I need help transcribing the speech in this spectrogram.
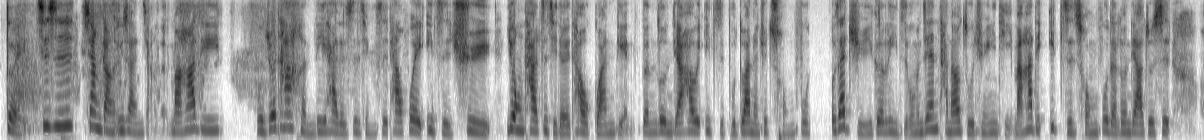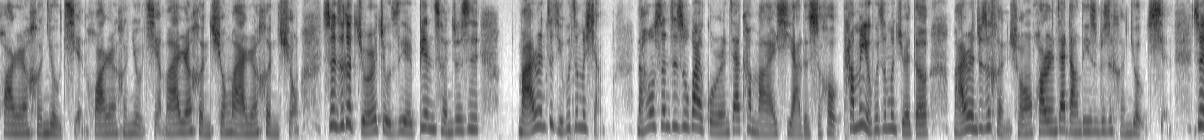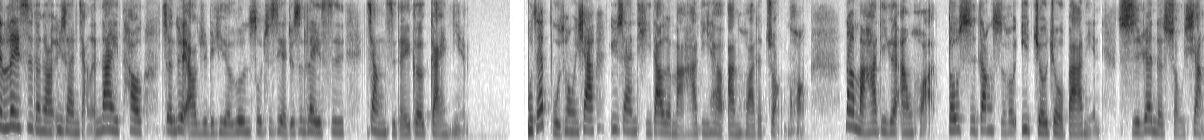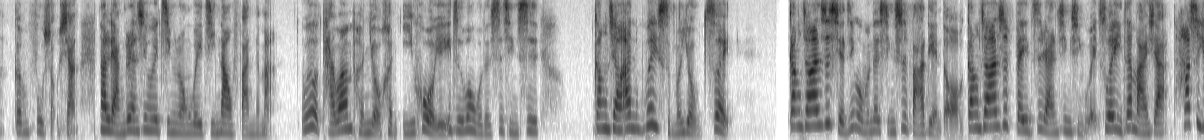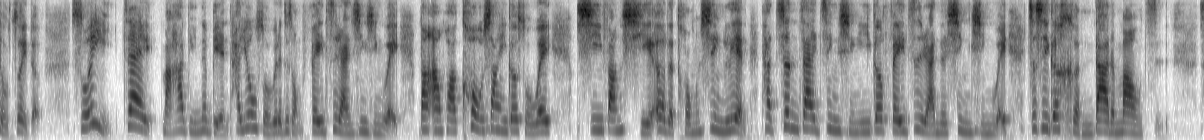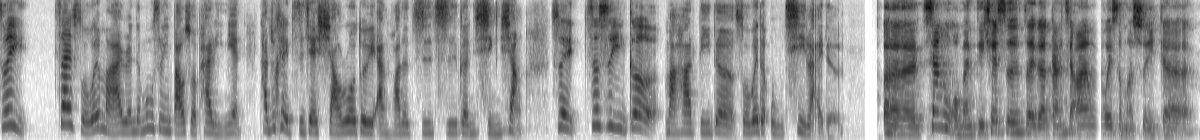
对，其实像刚玉山讲的，马哈迪，我觉得他很厉害的事情是，他会一直去用他自己的一套观点跟论调，他会一直不断的去重复。我再举一个例子，我们今天谈到族群议题，马哈迪一直重复的论调就是华人很有钱，华人很有钱，马来人很穷，马来人很穷，所以这个久而久之也变成就是马来人自己会这么想，然后甚至是外国人在看马来西亚的时候，他们也会这么觉得，马来人就是很穷，华人在当地是不是很有钱？所以类似刚刚玉山讲的那一套针对 LGBT 的论述，其实也就是类似这样子的一个概念。我再补充一下，玉山提到的马哈迪还有安华的状况。那马哈迪跟安华都是当时候一九九八年时任的首相跟副首相。那两个人是因为金融危机闹翻的嘛？我有台湾朋友很疑惑，也一直问我的事情是：刚江安为什么有罪？肛交案是写进我们的刑事法典的哦，肛交案是非自然性行为，所以在马来西亚它是有罪的。所以在马哈迪那边，他用所谓的这种非自然性行为，帮安花扣上一个所谓西方邪恶的同性恋，他正在进行一个非自然的性行为，这是一个很大的帽子。所以在所谓马来人的穆斯林保守派里面，他就可以直接削弱对于安华的支持跟形象，所以这是一个马哈迪的所谓的武器来的。呃，像我们的确是这个刚讲案，为什么是一个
